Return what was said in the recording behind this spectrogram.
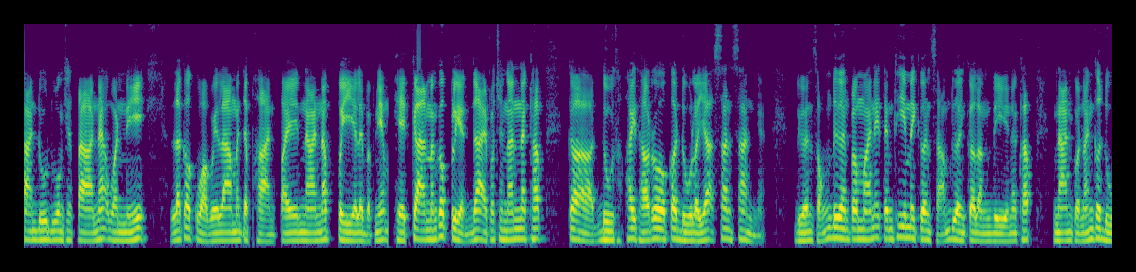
การดูดวงชะตาณวันนี้ แล้วก็กว่าเวลามันจะผ่านไปนานนับปีอะไรแบบนี้เหตุการณ์มันก็เปลี่ยนได้ เพราะฉะนั้นนะครับก็ดูไพ่ทาโร่ก็ดูระยะสั้นๆเนี่ยเดือน 2 เดือนประมาณนี้เต็มที่ไม่เกิน 3 เดือนกำลังดีนะครับนานกว่านั้นก็ดู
